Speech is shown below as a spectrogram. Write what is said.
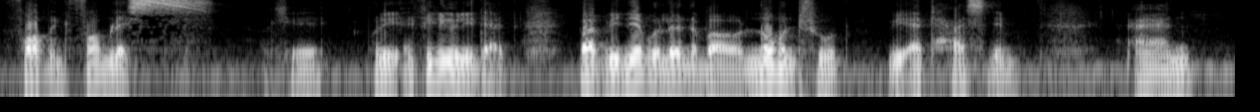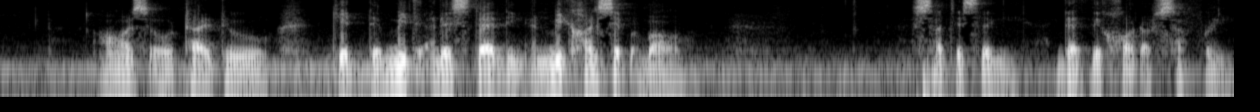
form and formless. Okay, body and feeling only that, but we never learn about noble truth. We attach them, and also try to get the mid understanding and mid concept about such a thing that the cause of suffering.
